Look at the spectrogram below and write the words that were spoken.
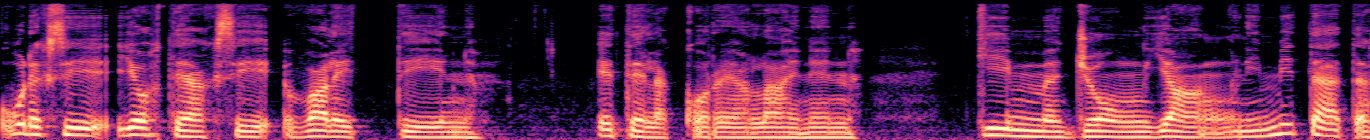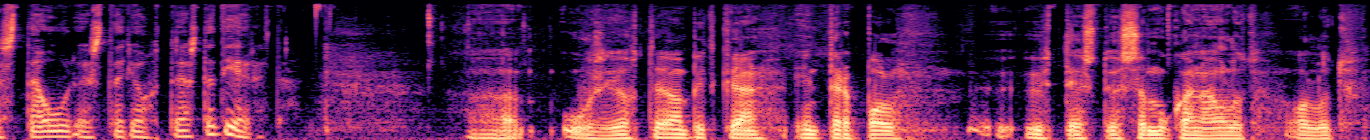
uudeksi johtajaksi valittiin eteläkorealainen Kim Jong-yang, niin mitä tästä uudesta johtajasta tiedetään? Uusi johtaja on pitkään Interpol-yhteistyössä mukana ollut, ollut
